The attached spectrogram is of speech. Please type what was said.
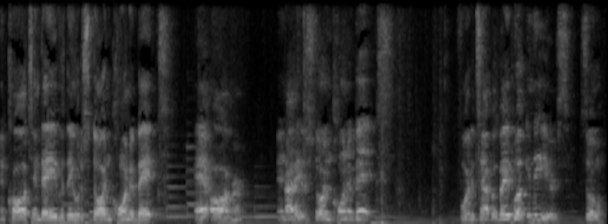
and Carlton Davis. They were the starting cornerbacks at Auburn. And now they're the starting cornerbacks for the Tampa Bay Buccaneers. So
